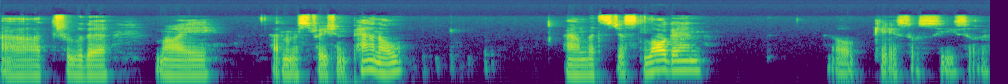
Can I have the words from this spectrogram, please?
uh, through the my administration panel and let's just log in. Okay so see sorry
